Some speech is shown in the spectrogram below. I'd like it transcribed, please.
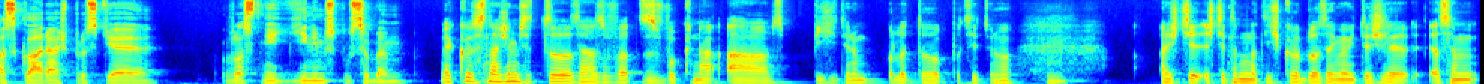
a skládáš prostě vlastně jiným způsobem. Jako snažím se to zahazovat z okna a spíš jenom podle toho pocitu. No. Hmm. A ještě, ještě tam na té škole bylo zajímavé to, že já jsem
